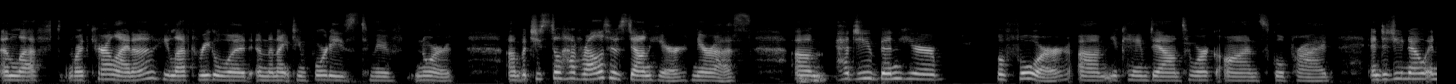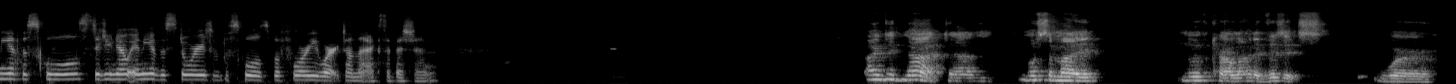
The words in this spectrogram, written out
and left North Carolina. He left Riegelwood in the 1940s to move north. Um, but you still have relatives down here near us. Um, mm-hmm. Had you been here before um, you came down to work on School Pride? And did you know any of the schools? Did you know any of the stories of the schools before you worked on the exhibition? I did not. Um, most of my North Carolina visits were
